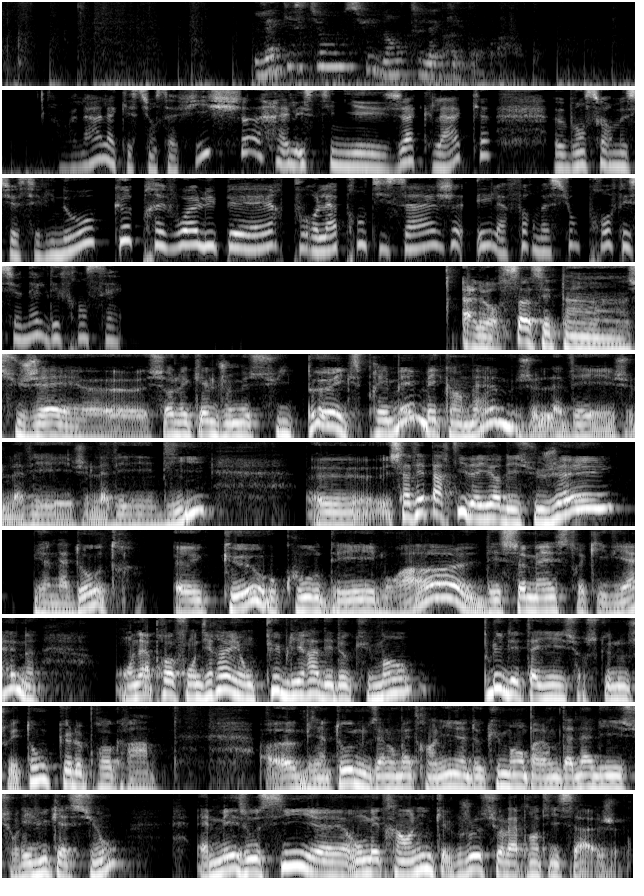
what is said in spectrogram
La question suivante, laquelle voilà, la question s'affiche. Elle est signée Jacques Lac. Euh, bonsoir Monsieur Asselineau. Que prévoit l'UPR pour l'apprentissage et la formation professionnelle des Français? Alors ça, c'est un sujet euh, sur lequel je me suis peu exprimé, mais quand même, je l'avais, je l'avais, je l'avais dit. Euh, ça fait partie d'ailleurs des sujets, il y en a d'autres, euh, que au cours des mois, des semestres qui viennent, on approfondira et on publiera des documents plus détaillés sur ce que nous souhaitons que le programme. bientôt, nous allons mettre en ligne un document, par exemple, d'analyse sur l'éducation, mais aussi euh, on mettra en ligne quelque chose sur l'apprentissage.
